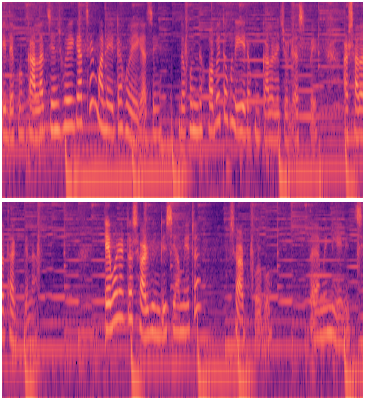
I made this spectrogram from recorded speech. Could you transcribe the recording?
এই দেখুন কালার চেঞ্জ হয়ে গেছে মানে এটা হয়ে গেছে। যখন হবে তখন এইরকম কালারে চলে আসবে, আর সাদা থাকবে না। এবার একটা সার্ভিং ডিশে আমি এটা সার্ভ করব। তাই আমি নিয়ে নিচ্ছি।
